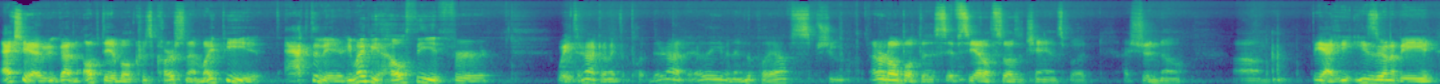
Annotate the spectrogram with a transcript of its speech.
Actually, I got an update about Chris Carson that might be activated. He might be healthy for. Wait, they're not going to make the play. They're not. Are they even in the playoffs? Shoot, I don't know about this. If Seattle still has a chance, but I should know. Um, but yeah, he, he's going to be.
